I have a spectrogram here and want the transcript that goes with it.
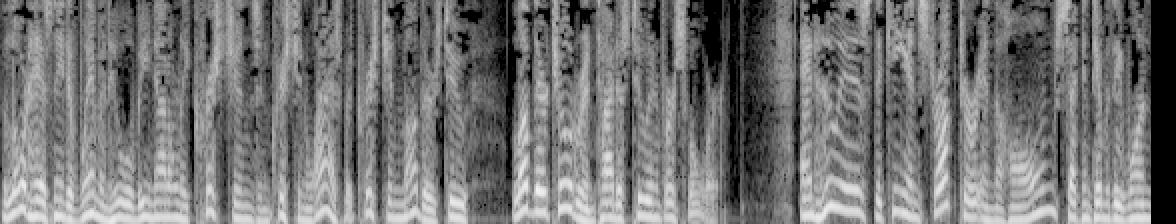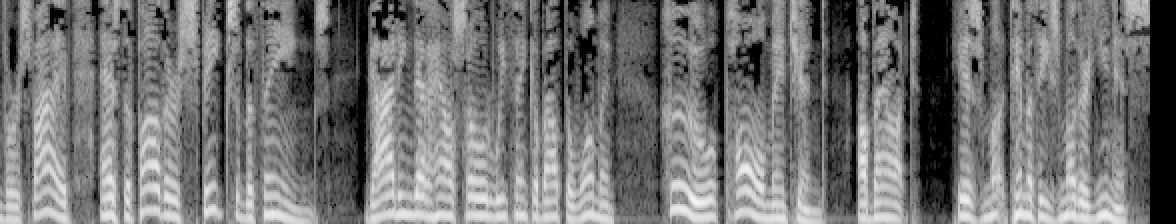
The Lord has need of women who will be not only Christians and Christian wives, but Christian mothers to love their children, Titus 2 and verse 4. And who is the key instructor in the home? 2 Timothy 1 verse 5. As the father speaks of the things guiding that household, we think about the woman who Paul mentioned about his Timothy's mother Eunice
